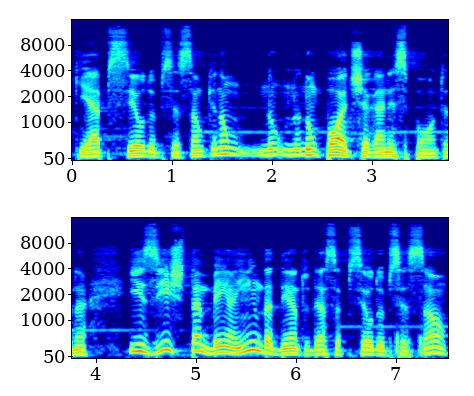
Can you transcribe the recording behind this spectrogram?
que é a pseudo-obsessão, que não, não, não pode chegar nesse ponto. Né? E existe também ainda dentro dessa pseudo-obsessão,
